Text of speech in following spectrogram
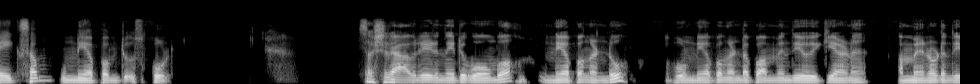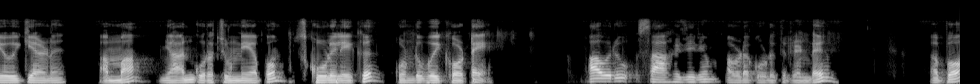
take some unniyappam to school Sasha രാവിലെ എഴുന്നേറ്റ് പോകുമ്പോൾ ഉണ്ണിയപ്പം കണ്ടു. അപ്പോൾ ഉണ്ണിയപ്പം കണ്ടപ്പോൾ അമ്മ എന്ത് ചോദിക്കുകയാണ്? അമ്മേനോട് എന്ത് ചോദിക്കുകയാണ്? അമ്മ ഞാൻ കുറച്ച് ഉണ്ണിയപ്പം സ്കൂളിലേക്ക് കൊണ്ടുപോയിക്കോട്ടെ. ആ ഒരു സാഹചര്യം അവിടെ കൊടുത്തിട്ടുണ്ട്. അപ്പോൾ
